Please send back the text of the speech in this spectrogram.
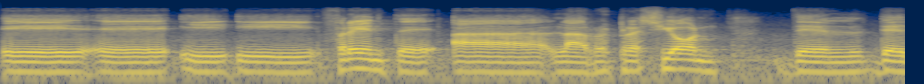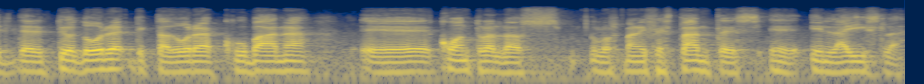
eh, y, frente a la represión del, de la dictadura cubana contra los, los manifestantes eh, en la isla.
